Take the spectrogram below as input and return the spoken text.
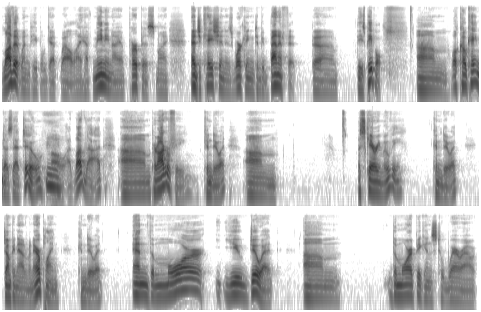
love it when people get well. I have meaning, I have purpose. My education is working to be benefit uh, these people. Um, well, cocaine does that too. Oh, I love that. Um, pornography can do it. Um, a scary movie can do it. Jumping out of an airplane can do it. And the more you do it, um, the more it begins to wear out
